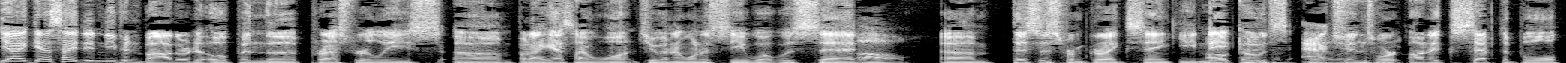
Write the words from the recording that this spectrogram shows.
Yeah, I guess I didn't even bother to open the press release, um, but I guess I want to, and I want to see what was said. Oh, Um, this is from Greg Sankey. Nate Oats' actions were unacceptable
